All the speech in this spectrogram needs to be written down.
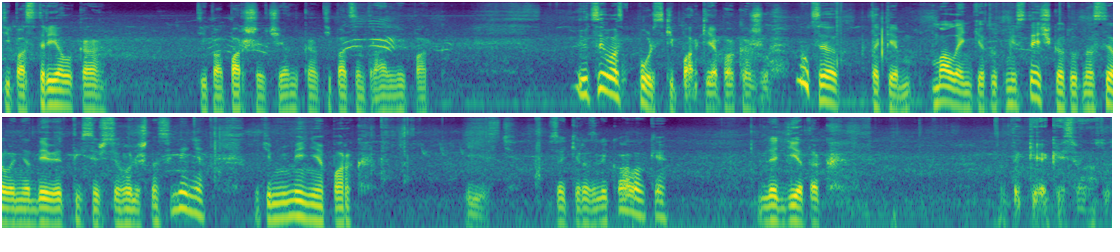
типа Стрелка, типа Парк Шевченка, типа Центральний парк. І це у вас польський парк я покажу. Ну, це таке маленьке тут містечко, тут населення 9 тисяч всього лиш населення. Но тим не менее парк є. Всякі розвлекаловки для діток. Таке якесь воно тут.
